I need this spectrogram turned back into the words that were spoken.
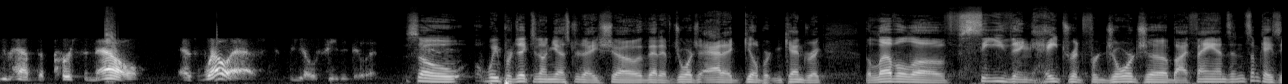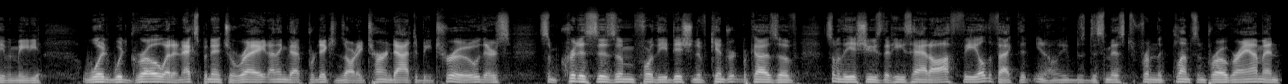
you have the personnel as well as the OC to do it. So we predicted on yesterday's show that if Georgia added Gilbert and Kendrick, the level of seething hatred for Georgia by fans and in some cases even media would would grow at an exponential rate. I think that prediction's already turned out to be true. There's some criticism for the addition of Kendrick because of some of the issues that he's had off field, the fact that you know he was dismissed from the Clemson program, and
